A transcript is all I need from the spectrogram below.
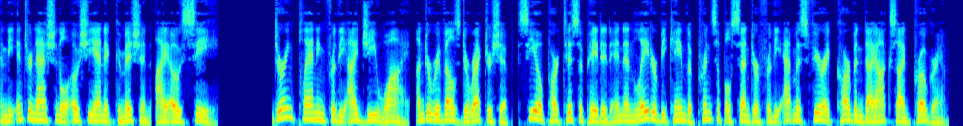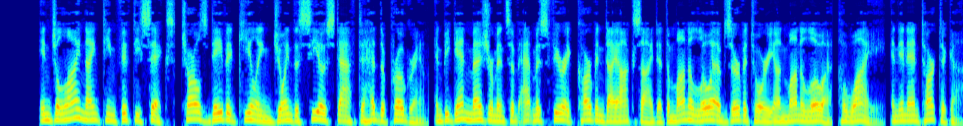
and the International Oceanic Commission (IOC). During planning for the IGY, under Revelle's directorship, SIO participated in and later became the principal center for the atmospheric carbon dioxide program. In July 1956, Charles David Keeling joined the SIO staff to head the program, and began measurements of atmospheric carbon dioxide at the Mauna Loa Observatory on Mauna Loa, Hawaii, and in Antarctica.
